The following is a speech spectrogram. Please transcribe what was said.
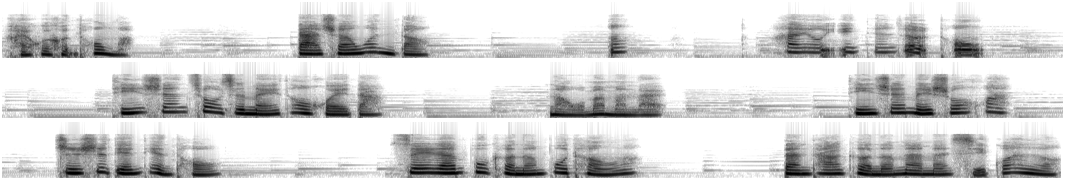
还会很痛吗？大川问道。嗯，还有一点点痛。庭轩皱着眉头回答。那我慢慢来。庭轩没说话。只是点点头。虽然不可能不疼了，但他可能慢慢习惯了。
